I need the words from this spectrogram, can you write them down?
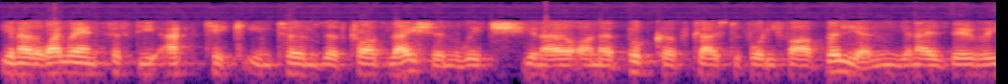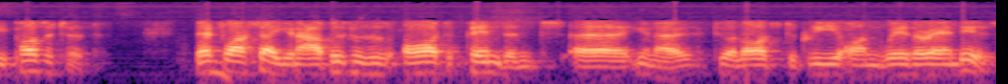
you know, the one rand fifty uptick in terms of translation, which you know, on a book of close to forty five billion, you know, is very very positive. That's why I say, you know, our businesses are dependent, uh, you know, to a large degree on where the rand is.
